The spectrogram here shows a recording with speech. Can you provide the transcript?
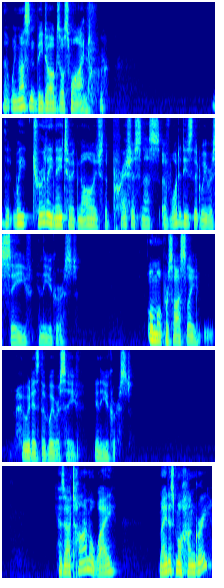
that we mustn't be dogs or swine. that we truly need to acknowledge the preciousness of what it is that we receive in the Eucharist. Or more precisely, who it is that we receive in the Eucharist. Has our time away made us more hungry?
